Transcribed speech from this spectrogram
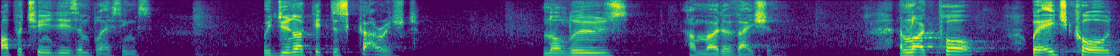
opportunities, and blessings, we do not get discouraged nor lose our motivation. And like Paul, we're each called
